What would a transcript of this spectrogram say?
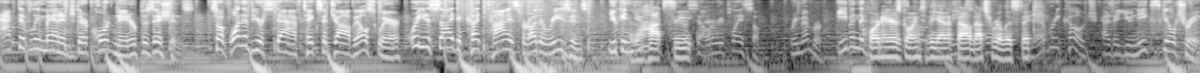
actively manage their coordinator positions. So if one of your staff takes a job elsewhere or you decide to cut ties for other reasons, you can There's a hot the seat. to replace them. Remember, even the Coordinators going to the NFL, that's realistic. every coach has a unique skill tree.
